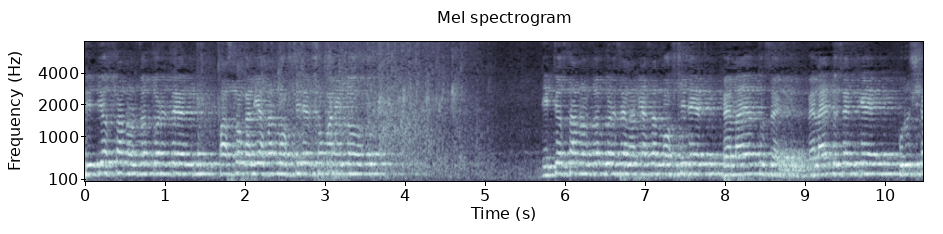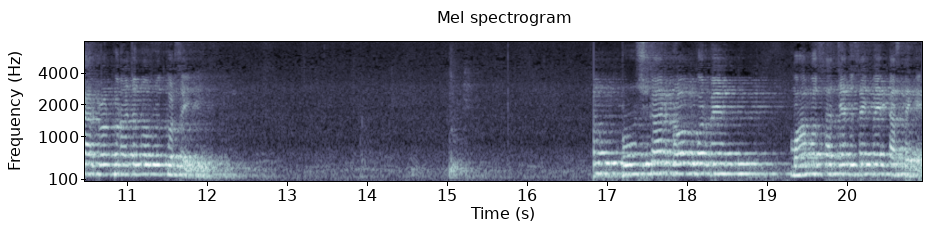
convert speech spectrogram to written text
দ্বিতীয় স্থান অর্জন করেছেন পাঁচনক আলী হাসান মসজিদের সম্মানিত দ্বিতীয় স্থান অর্জন করেছেন আলী হাসান মসজিদের বেলায়েত হোসেন। বেলায়েত হোসেনকে পুরস্কার গ্রহণ করার জন্য অনুরোধ করছে। পুরস্কার গ্রহণ করবেন মোহাম্মদ সাজ্জাদ হুসাইন ভাইয়ের কাছ থেকে।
